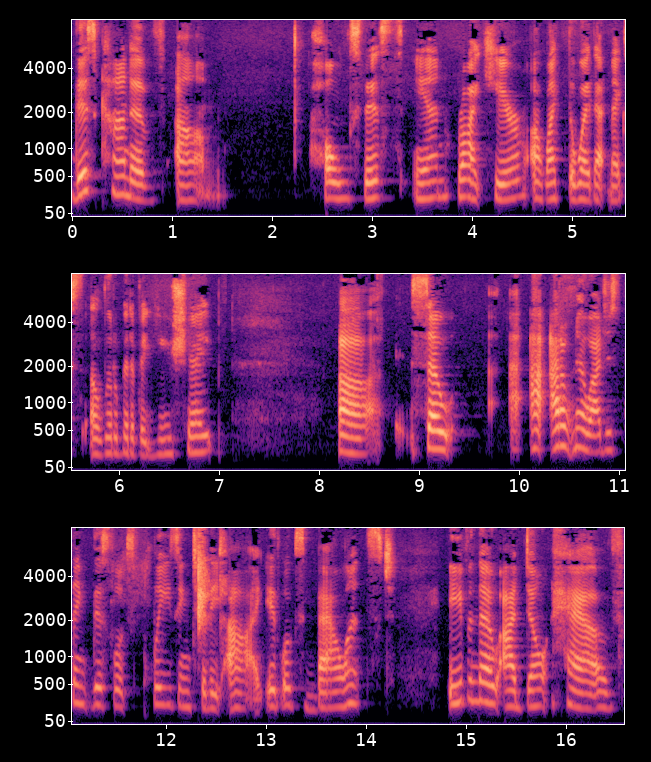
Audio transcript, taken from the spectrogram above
This kind of um, holds this in right here. I like the way that makes a little bit of a U shape. Uh, so I, I don't know. I just think this looks pleasing to the eye. It looks balanced. Even though I don't have,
